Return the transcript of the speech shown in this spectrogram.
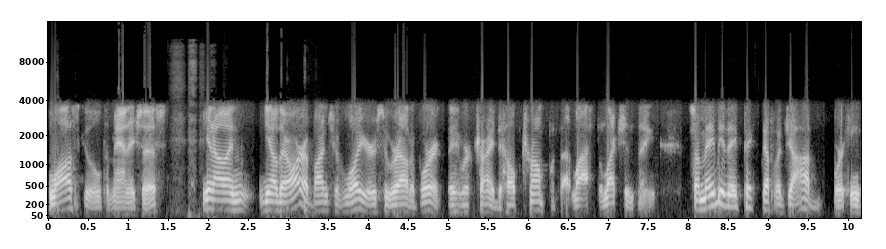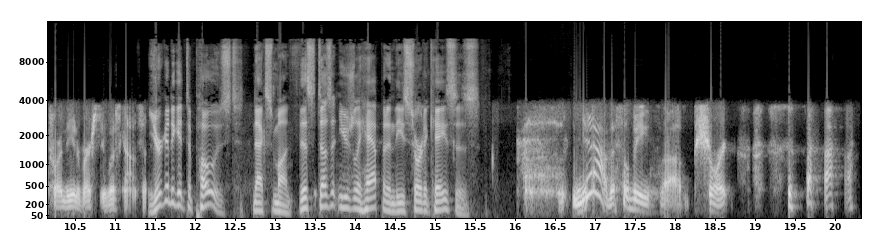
Law School to manage this. You know, and you know there are a bunch of lawyers who are out of work. They were trying to help Trump with that last election thing. So maybe they picked up a job working for the University of Wisconsin. You're going to get deposed next month. This doesn't usually happen in these sort of cases. Yeah, this will be uh, short.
